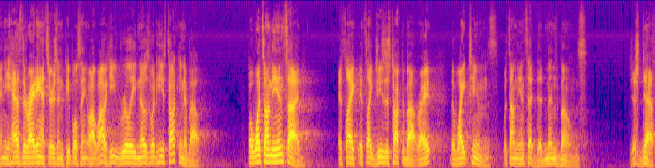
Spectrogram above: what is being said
and he has the right answers, and people think, wow, wow, he really knows what he's talking about. But what's on the inside? It's like, it's like Jesus talked about, right? The white tombs. What's on the inside? Dead men's bones. Just death.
